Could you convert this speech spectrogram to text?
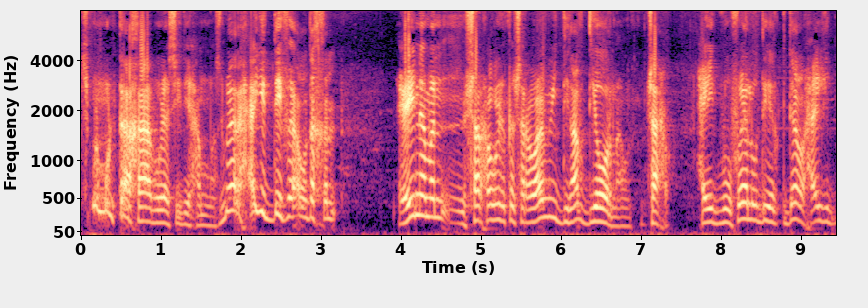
اسم المنتخب ولا سيدي حمص. البارح حي الدفاع ودخل. عينا ما نشرحوا وين كنشرحوها بيدينا في ديورنا نشرحوا حيد بوفال ودير كدا وحيد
